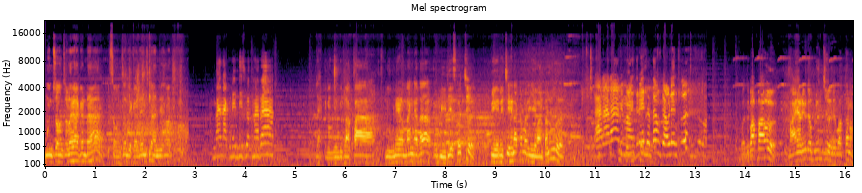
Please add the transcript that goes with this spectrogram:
ముందు సంవత్సరాలు కాకుండా ఈ సంవత్సరం ఇక్కడ నుంచి ప్లాన్ చేసాం అమ్మాయిని అక్కడికి తీసుకొస్తున్నారా? ఎక్కడి నుంచి ఎందుకు తప్ప నువ్వు నేను ఉన్నాం కదా ఓ బీటీ వేసుకొచ్చు పేరు ఇచ్చేసినాక మరి ఏమంటావు నువ్వు? వద్దు బాబు మా అడిగి డబ్బులు ఉంచు రేపు వస్తాను.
